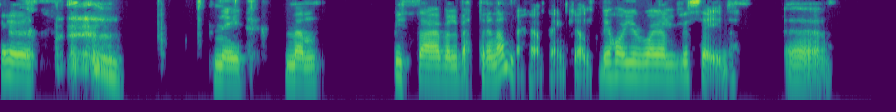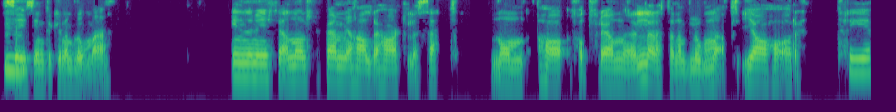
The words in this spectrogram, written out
Eh, Nej, men vissa är väl bättre än andra helt enkelt. Vi har ju Royal Glissade. Eh, Sägs inte kunna blomma. Indonesien 025, jag har aldrig hört eller sett någon ha fått frön eller att den har blommat. Jag har tre,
